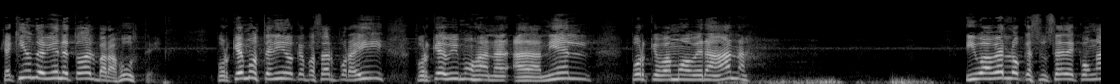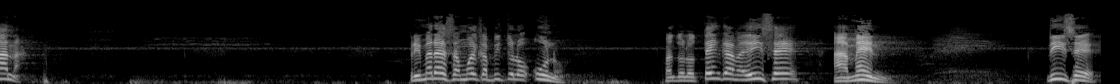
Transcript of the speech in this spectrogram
que aquí es donde viene todo el barajuste. ¿Por qué hemos tenido que pasar por ahí? ¿Por qué vimos a, a Daniel? Porque vamos a ver a Ana. Y va a ver lo que sucede con Ana. Primera de Samuel capítulo 1. Cuando lo tenga me dice amén. Dice,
